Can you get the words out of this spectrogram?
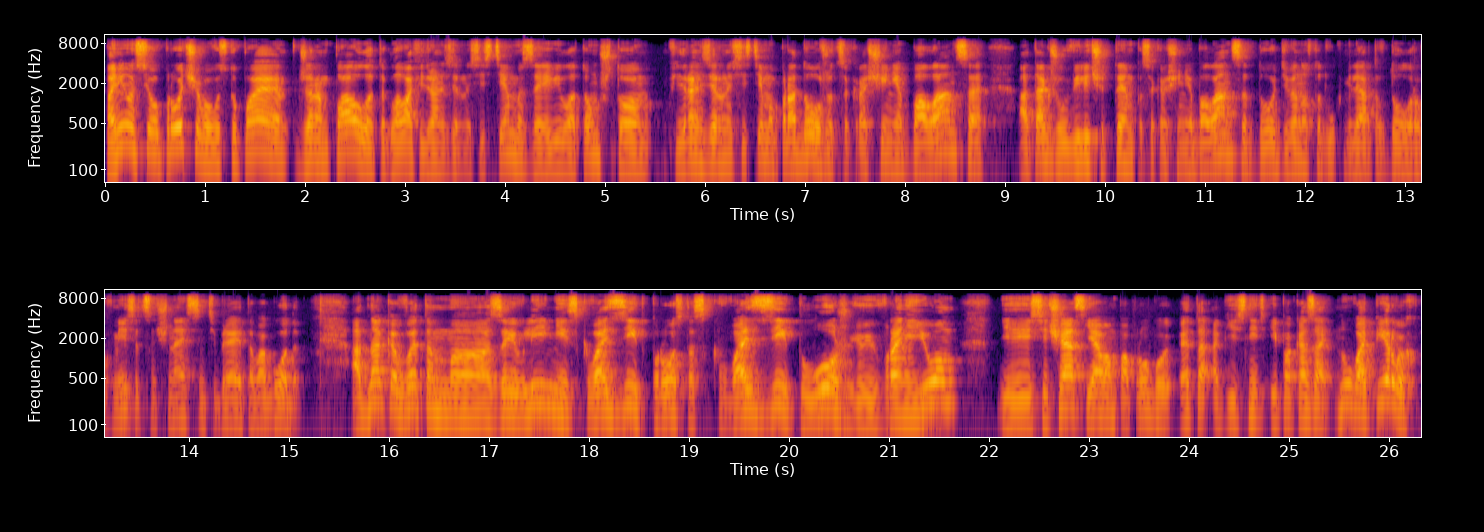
Помимо всего прочего, выступая, Джером Паул, это глава Федеральной резервной системы, заявил о том, что Федеральная резервная система продолжит сокращение баланса, а также увеличит темпы сокращения баланса до 92 миллиардов долларов в месяц, начиная с сентября этого года. Однако в этом э, заявлении сквозит, просто сквозит ложью и враньем, и сейчас я вам попробую это объяснить и показать. Ну, во-первых,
